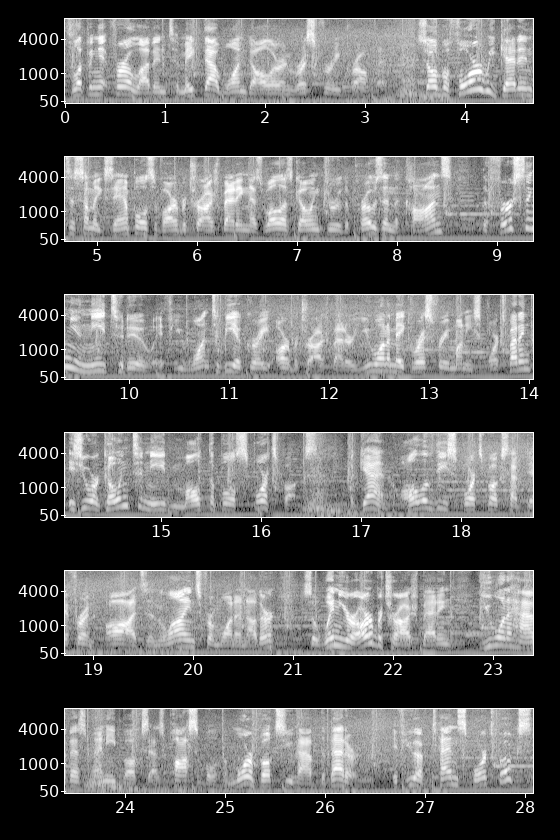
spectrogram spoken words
flipping it for 11 to make that $1 in risk-free profit. So before we get into some examples of arbitrage betting as well as going through the pros and the cons, the first thing you need to do if you want to be a great arbitrage bettor, you want to make risk-free money sports betting, is you are going to need multiple sports books. Again, all of these sports books have different odds and lines from one another, so when you're arbitrage betting, you want to have as many books as possible. The more books you have, the better. If you have 10 sports books,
